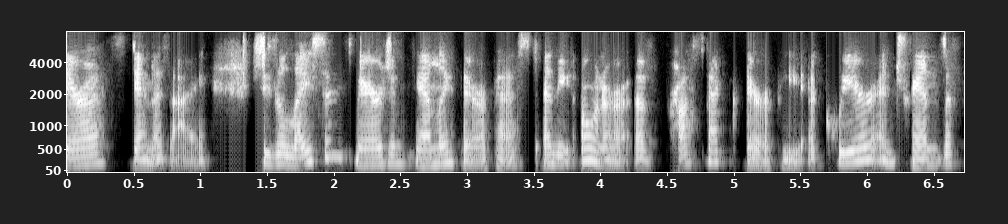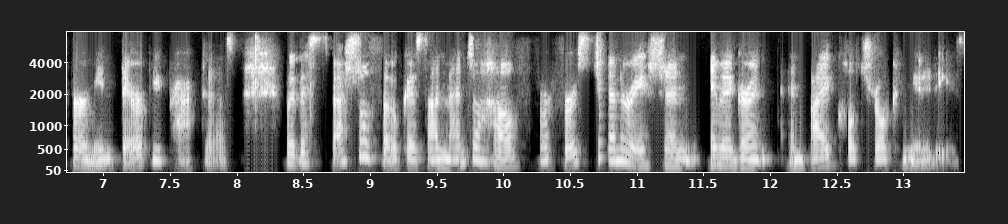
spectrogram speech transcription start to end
Sarah Stanizai. She's a licensed marriage and family therapist and the owner of Prospect Therapy, a queer and trans affirming therapy practice with a special focus on mental health for first generation immigrant and bicultural communities.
